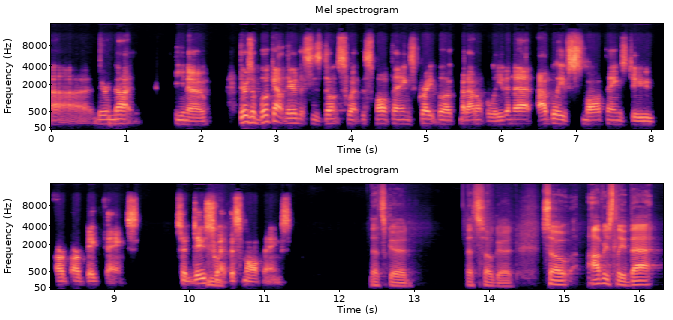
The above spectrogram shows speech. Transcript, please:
Uh, they're not, you know, there's a book out there that says don't sweat the small things great book but i don't believe in that i believe small things do are, are big things so do hmm. sweat the small things. That's good. That's so good. So obviously that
